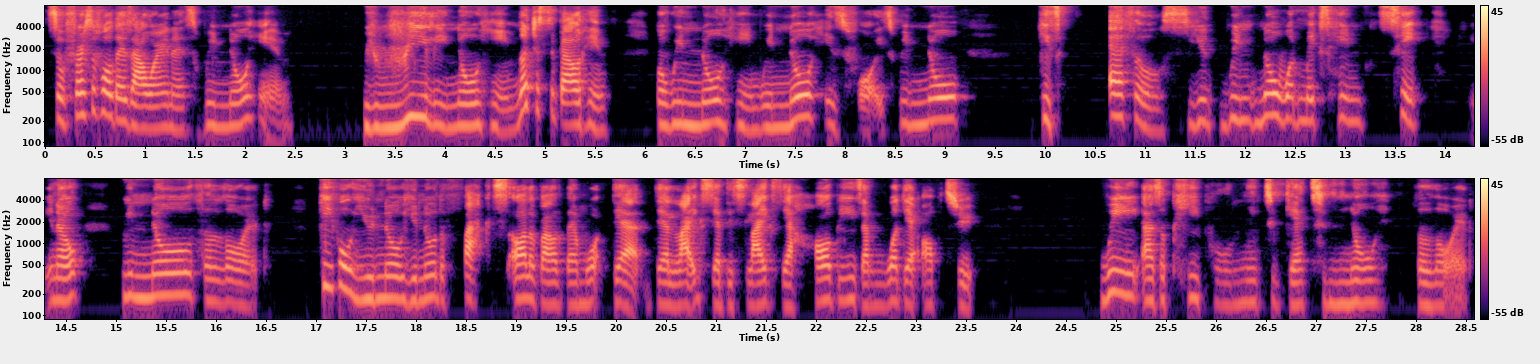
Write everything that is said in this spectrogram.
So, first of all, there's awareness. We know Him. We really know Him, not just about Him, but we know Him. We know His voice. We know His ethos. You, we know what makes Him tick. You know, we know the Lord. People you know, you know the facts all about them, what their their likes, their dislikes, their hobbies, and what they're up to. We as a people need to get to know the Lord.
